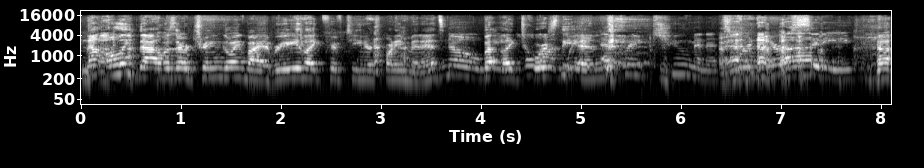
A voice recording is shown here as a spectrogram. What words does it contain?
Not only that, was there a train going by every like fifteen or twenty minutes. No, But, wait, like, towards on, the wait. end- every two minutes, we're in New York City. where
